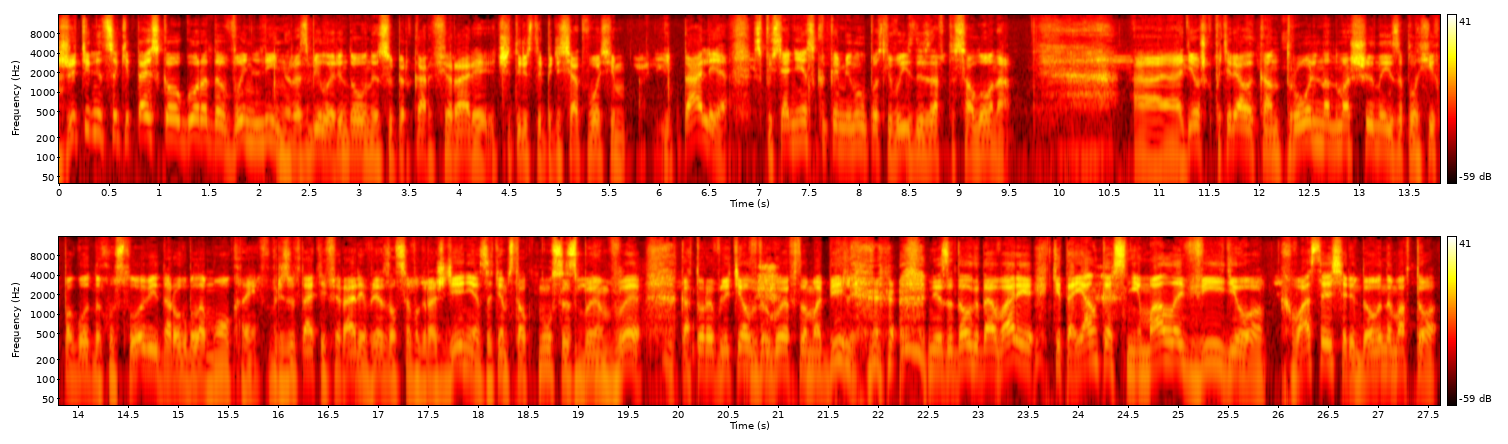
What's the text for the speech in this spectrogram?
Жительница китайского города Вэньлинь разбила арендованный суперкар Ferrari 458 Италия спустя несколько минут после выезда из автосалона. А девушка потеряла контроль над машиной из-за плохих погодных условий, дорога была мокрой. В результате Феррари врезался в ограждение, затем столкнулся с БМВ, который влетел в другой автомобиль. Незадолго до аварии китаянка снимала видео, хвастаясь арендованным авто.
